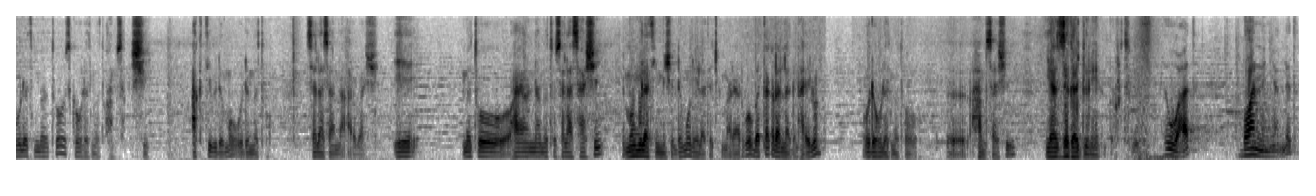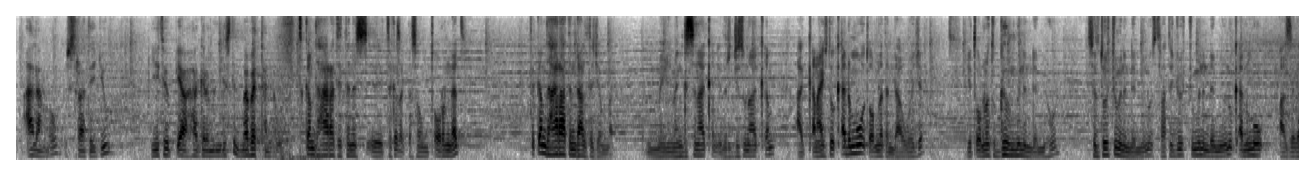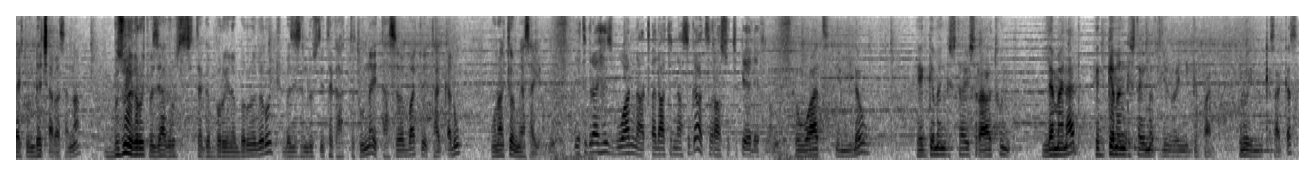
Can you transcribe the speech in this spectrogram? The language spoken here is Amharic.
ከ200 እስከ 250 ሺህ active ደግሞ ወደ 130 እና 40 ሺህ ይሄ 120 እና 130 ሺህ መሙላት የሚችል ደግሞ ሌላ ተጨማሪ አድርጎ በጠቅላላ ግን ኃይሉን ወደ 250 ሺህ ያዘጋጁ ነው የነበሩት። ህወሓት በዋነኛነት ዓላማው ስትራቴጂው የኢትዮጵያ ሀገረ መንግስትን መበተን ነው። ጥቅምት 24 የተነሳ የተቀሰቀሰውን ጦርነት ጥቅምት 24 እንዳልተጀመረ የመንግስትን አቅም የድርጅቱን አቅም አቀናጅቶ ቀድሞ ጦርነት እንዳወጀ የጦርነቱ ግብ ምን እንደሚሆን ስልቶቹ ምን እንደሚሆኑ ስትራቴጂዎቹ ምን እንደሚሆኑ ቀድሞ አዘጋጅቶ እንደጨረሰና ብዙ ነገሮች በዚህ ሀገር ውስጥ ሲተገበሩ የነበሩ ነገሮች በዚህ ሰነድ ውስጥ የተካተቱና የታሰበባቸው የታቀዱ መሆናቸውን የሚያሳይ ነው። የትግራይ ህዝብ ዋና ጠላትና ስጋት ራሱ TPLF ነው። ህወሓት የሚለው የህገ መንግስታዊ ስርዓቱን ለመናድ ህገ መንግስታዊ መብት ሊኖረኝ ይገባል ብሎ የሚንቀሳቀስ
